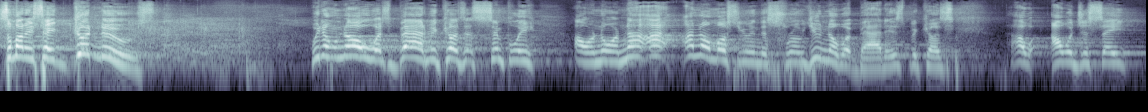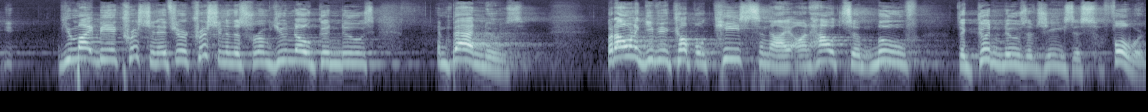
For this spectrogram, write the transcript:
Somebody say, good news. We don't know what's bad because it's simply our norm. Now, I, I know most of you in this room, you know what bad is because I, I would just say you might be a Christian. If you're a Christian in this room, you know good news and bad news. But I want to give you a couple keys tonight on how to move the good news of Jesus forward.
